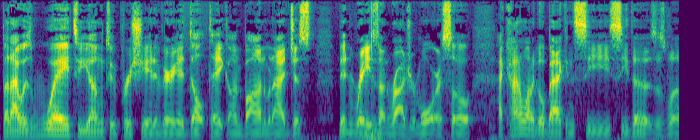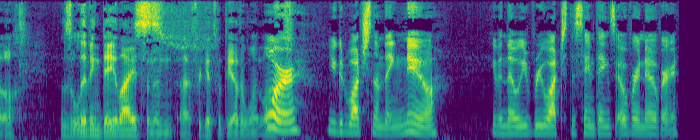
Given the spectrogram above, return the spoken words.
but I was way too young to appreciate a very adult take on Bond when I had just been raised on Roger Moore. So I kind of want to go back and see see those as well. There's Living Daylights, and then I forget what the other one was. Or you could watch something new, even though we rewatch the same things over and over.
